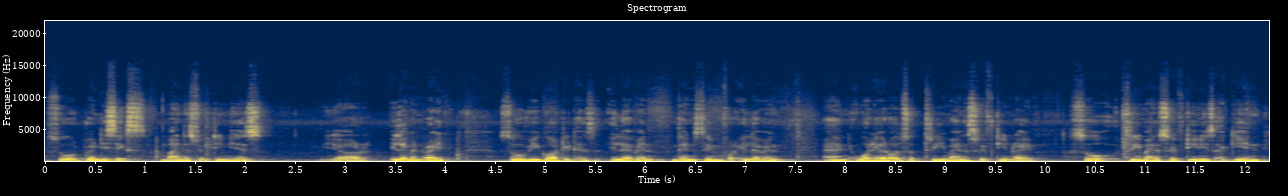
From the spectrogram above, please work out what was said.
So 26 minus 15 is your 11 right? So we got it as 11 then same for 11 and over here also 3 minus 15 right? So 3 minus 15 is again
